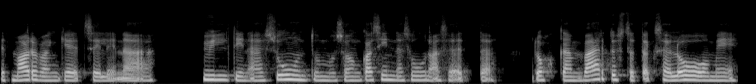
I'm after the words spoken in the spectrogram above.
et ma arvangi, et selline üldine suundumus on ka sinna suunas, et rohkem väärtustatakse loomi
